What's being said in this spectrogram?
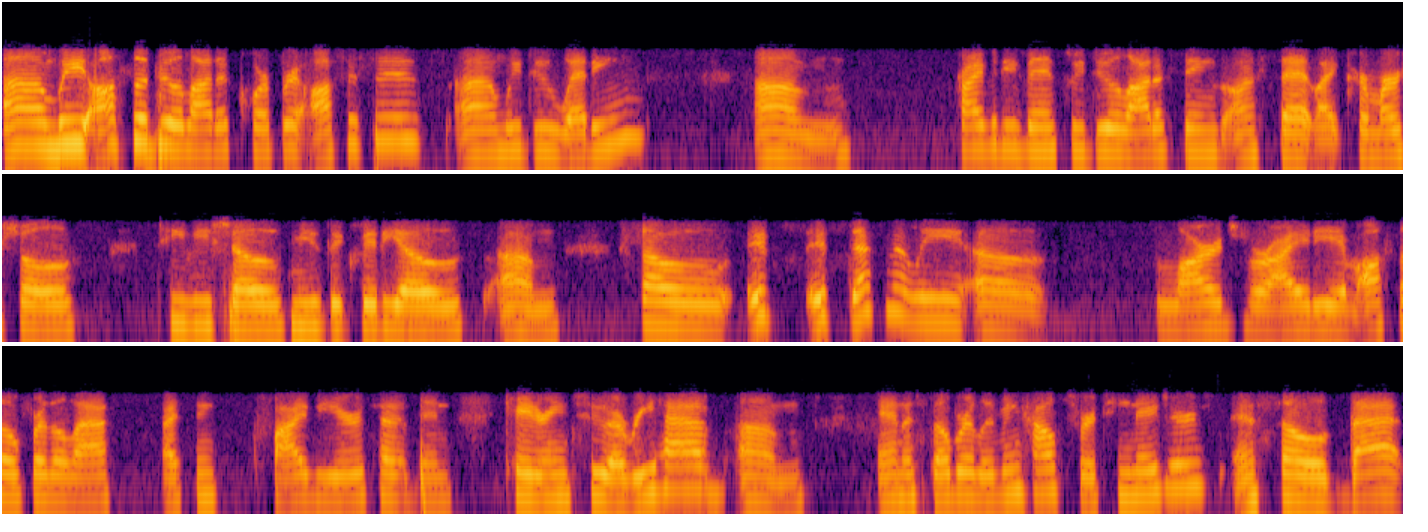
Um, we also do a lot of corporate offices. Um, we do weddings, um, private events. We do a lot of things on set, like commercials, TV shows, music videos. Um, so it's it's definitely a large variety. Of also for the last, I think, five years, have been catering to a rehab. Um, and a sober living house for teenagers. And so that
